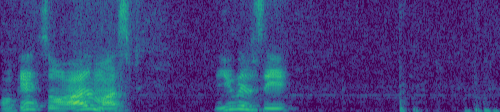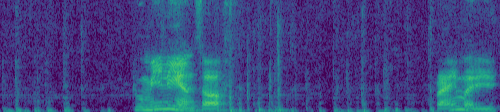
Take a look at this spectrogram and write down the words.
okay so almost you will see 2 millions of primary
